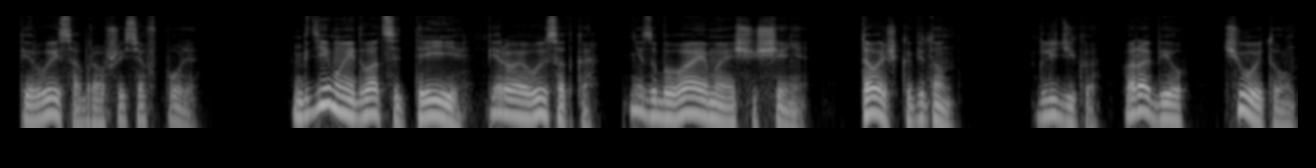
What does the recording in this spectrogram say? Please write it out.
впервые собравшийся в поле. Где мои 23, первая высадка, незабываемое ощущение. Товарищ капитан, гляди-ка, оробил. Чего это он?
